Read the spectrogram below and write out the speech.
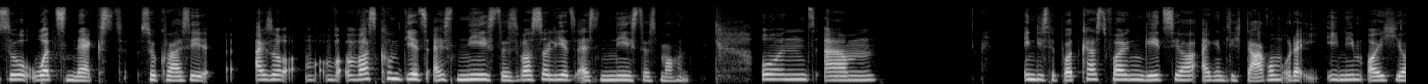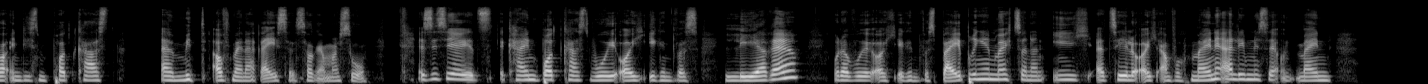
so, what's next? So quasi, also was kommt jetzt als nächstes? Was soll ich jetzt als nächstes machen? Und ähm, in diese Podcast-Folgen geht es ja eigentlich darum, oder ich, ich nehme euch ja in diesem Podcast äh, mit auf meiner Reise, sage ich mal so. Es ist ja jetzt kein Podcast, wo ich euch irgendwas lehre oder wo ich euch irgendwas beibringen möchte, sondern ich erzähle euch einfach meine Erlebnisse und mein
